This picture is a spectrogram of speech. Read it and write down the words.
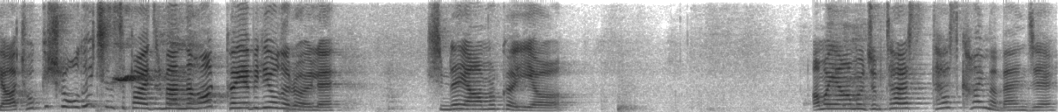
Ya çok güçlü olduğu için Spiderman'le Hulk kayabiliyorlar öyle. Şimdi Yağmur kayıyor. Ama Yağmurcuğum ters ters kayma bence.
